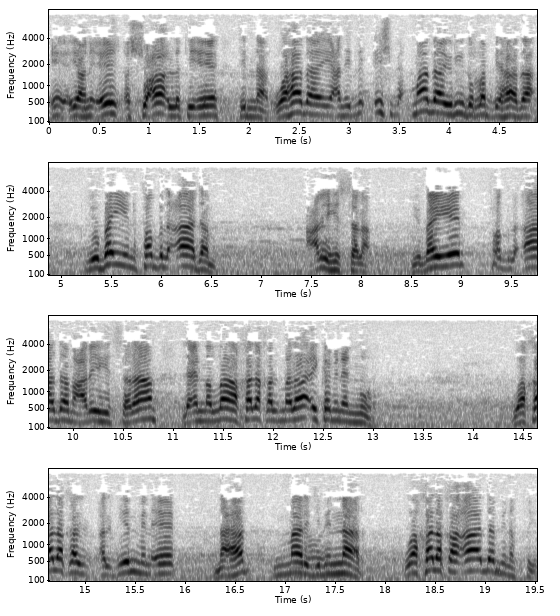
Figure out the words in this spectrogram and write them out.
يعني إيش الشعاع التي إيه؟ في النار. وهذا يعني إيش ماذا يريد الرب هذا يبين فضل آدم عليه السلام. يبين فضل آدم عليه السلام لأن الله خلق الملائكة من النور. وخلق الجن من إيه؟ نعم من مارج من نار. وخلق آدم من الطين.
